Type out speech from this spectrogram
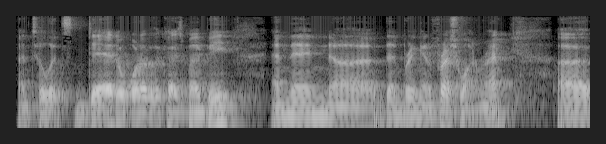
until it's dead or whatever the case may be, and then uh, then bring in a fresh one, right? Uh,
